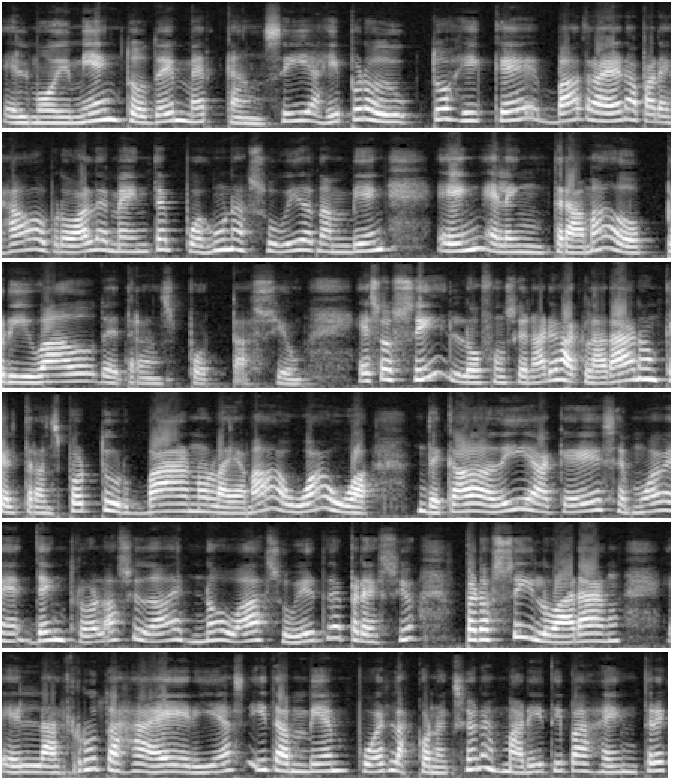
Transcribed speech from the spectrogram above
el movimiento de mercancías y productos y que va a traer aparejado probablemente pues una subida también en el entramado privado de transportación. Eso sí, los funcionarios aclararon que el transporte urbano, la llamada guagua de cada día que se mueve dentro las ciudades no va a subir de precio, pero sí lo harán en las rutas aéreas y también pues las conexiones marítimas entre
